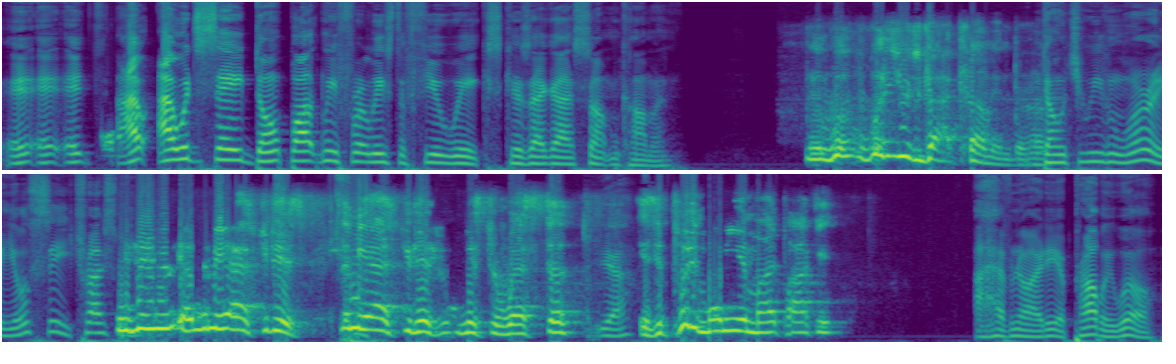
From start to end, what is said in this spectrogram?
It, it, it. I. I would say don't block me for at least a few weeks because I got something coming. What, what do you got coming, bro? Don't you even worry. You'll see. Trust me. me uh, let me ask you this. Let me ask you this, Mr. Wester. Yeah. Is it putting money in my pocket? I have no idea. Probably will.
